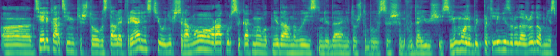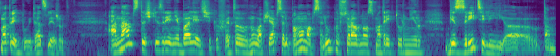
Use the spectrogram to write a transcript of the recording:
э, телекартинки, что выставлять в реальности, у них все равно ракурсы, как мы вот недавно выяснили, да, не то чтобы совершенно выдающиеся. Им, может быть, по телевизору даже удобнее смотреть будет и отслеживать. А нам, с точки зрения болельщиков, это, ну, вообще, абсолютно, по-моему, абсолютно все равно смотреть турнир без зрителей, э, там,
